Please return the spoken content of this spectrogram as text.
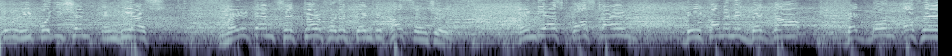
to reposition India's maritime sector for the 21st century. India's coastline, the economic background, backbone of a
